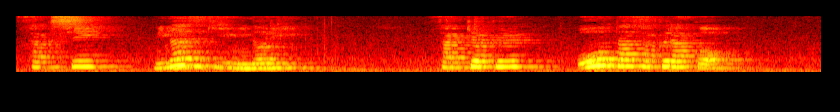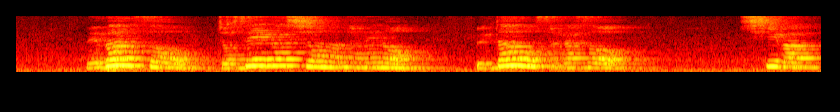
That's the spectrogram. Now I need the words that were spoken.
作詞水無月みのり作曲太田桜子無伴奏女性合唱のための歌を探そう。指揮は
